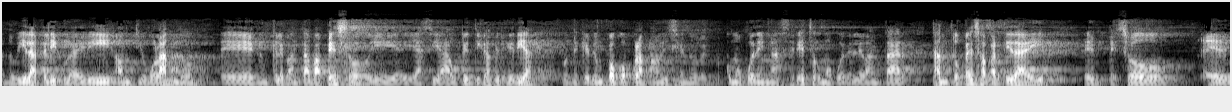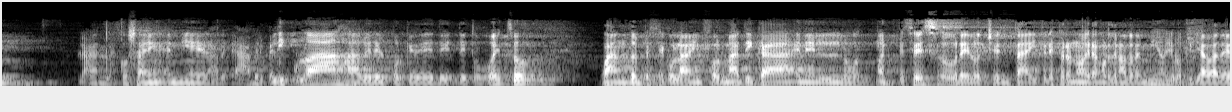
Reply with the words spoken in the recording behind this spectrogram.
Cuando vi la película y vi a un tío volando eh, que levantaba peso y, hacía auténticas virguerías, pues me quedé un poco plasmado diciendo, ¿cómo pueden hacer esto? ¿Cómo pueden levantar tanto peso? A partir de ahí empezó eh, la, cosa en, mí a, ver películas, a ver el porqué de, todo esto. Cuando empecé con la informática en el... Bueno, empecé sobre el 83, pero no eran ordenadores míos, yo los pillaba de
